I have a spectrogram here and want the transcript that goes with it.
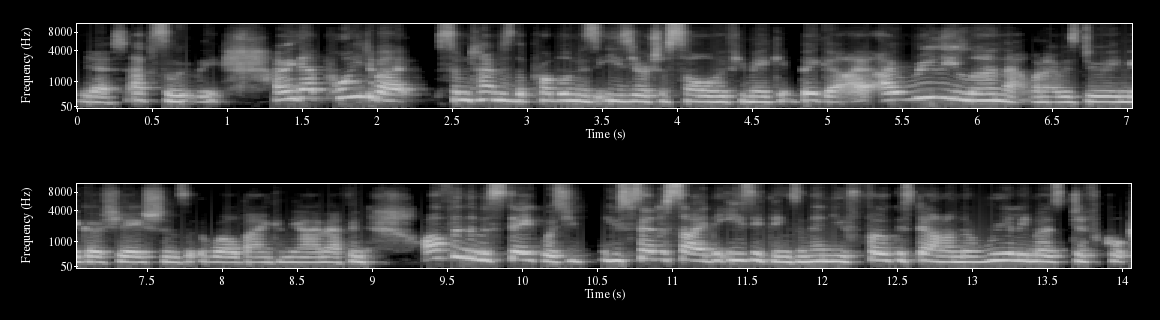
Yes, absolutely. I mean, that point about sometimes the problem is easier to solve if you make it bigger. I, I, really learned that when I was doing negotiations at the World Bank and the IMF. And often the mistake was you, you set aside the easy things and then you focus down on the really most difficult,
